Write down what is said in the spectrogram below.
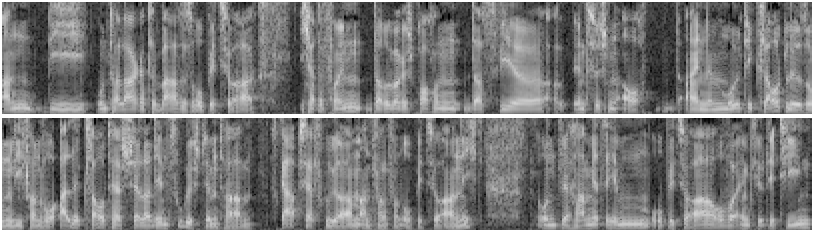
an die unterlagerte Basis OPCOA. Ich hatte vorhin darüber gesprochen, dass wir inzwischen auch eine Multi-Cloud-Lösung liefern, wo alle Cloud-Hersteller dem zugestimmt haben. Das gab es ja früher am Anfang von OPCOA nicht. Und wir haben jetzt eben OPCOA over MQTT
